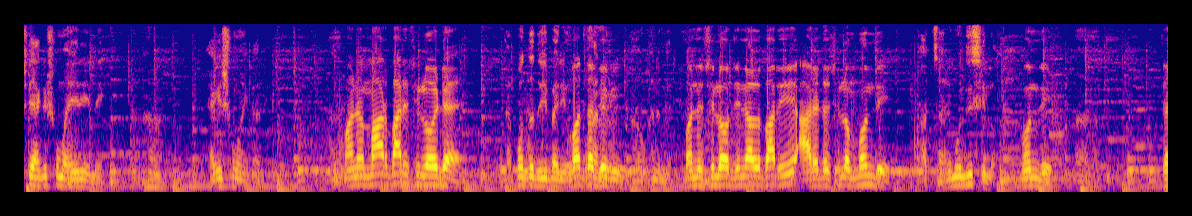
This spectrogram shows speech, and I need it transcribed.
সে একই সময়েরই নাকি? হ্যাঁ। একই সময়কার মানে মার বাড়ি ছিল ওইটা। পদ্মা দেবী বাড়ি পদ্মা দেবী। হ্যাঁ, মানে ছিল অরিজিনাল বাড়ি আর এটা ছিল মন্দির। আচ্ছা ছিল? মন্দির। হ্যাঁ, তে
